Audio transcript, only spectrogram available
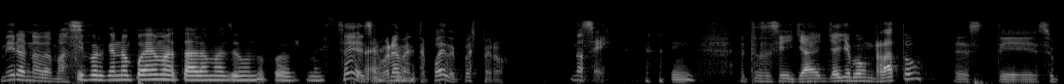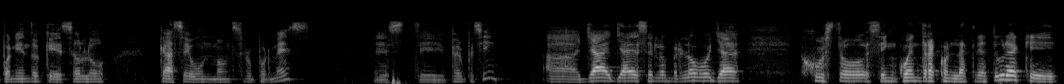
Mira nada más. Y porque no puede matar a más de uno por mes. Sí, seguramente puede, pues, pero no sé. Sí. Entonces sí, ya, ya lleva un rato, este, suponiendo que solo case un monstruo por mes. Este, pero pues sí, ah, ya, ya es el hombre lobo, ya justo se encuentra con la criatura que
